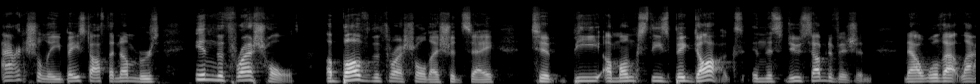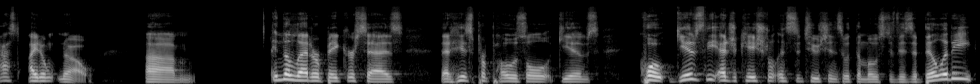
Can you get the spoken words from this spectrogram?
actually, based off the numbers, in the threshold, above the threshold, I should say, to be amongst these big dogs in this new subdivision. Now, will that last? I don't know. Um, in the letter, Baker says that his proposal gives quote, gives the educational institutions with the most visibility,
